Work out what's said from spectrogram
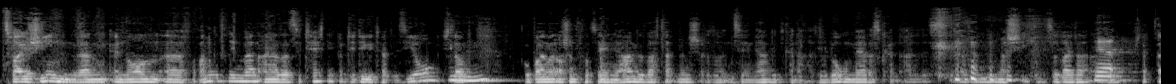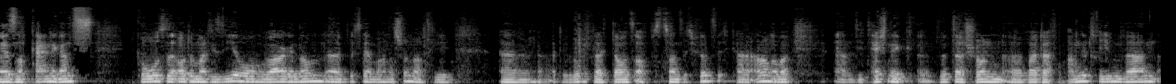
zwei Schienen werden enorm äh, vorangetrieben werden. Einerseits die Technik und die Digitalisierung. Ich glaube, mhm. wobei man auch schon vor zehn Jahren gesagt hat, Mensch, also in zehn Jahren gibt es keine Radiologen mehr, das können alles, äh, die Maschinen und so weiter. Ja. Also ich habe da jetzt noch keine ganz große Automatisierung wahrgenommen. Äh, bisher machen das schon noch die äh, Radiologen, vielleicht dauert es auch bis 2040, keine Ahnung, aber ähm, die Technik äh, wird da schon äh, weiter vorangetrieben werden,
